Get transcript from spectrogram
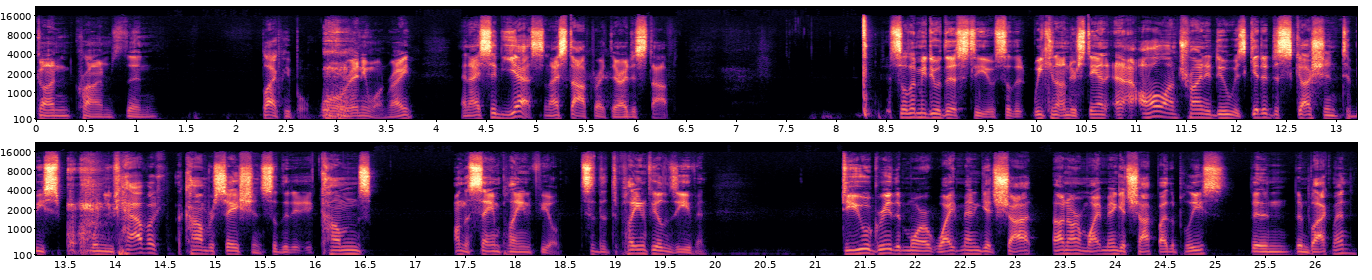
gun crimes than black people or anyone?" Right? And I said yes, and I stopped right there. I just stopped. So let me do this to you so that we can understand. And all I'm trying to do is get a discussion to be when you have a, a conversation so that it comes on the same playing field, so that the playing field is even. Do you agree that more white men get shot, unarmed white men get shot by the police than than black men?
